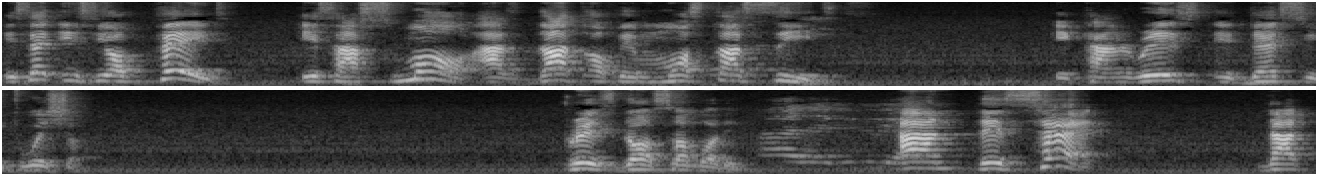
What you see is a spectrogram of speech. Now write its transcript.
He said, Is your faith is as small as that of a mustard seed? It can raise a dead situation. Praise God, somebody. Hallelujah. And they said that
